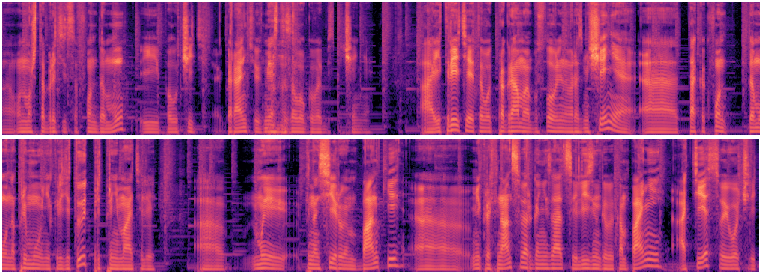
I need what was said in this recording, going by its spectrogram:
а, он может обратиться в фонд ДОМУ и получить гарантию вместо Мгм. залогового обеспечения. А, и третье это вот программа обусловленного размещения. А, так как фонд Дому напрямую не кредитует предпринимателей, а, мы финансируем банки, а, микрофинансовые организации, лизинговые компании, а те, в свою очередь,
